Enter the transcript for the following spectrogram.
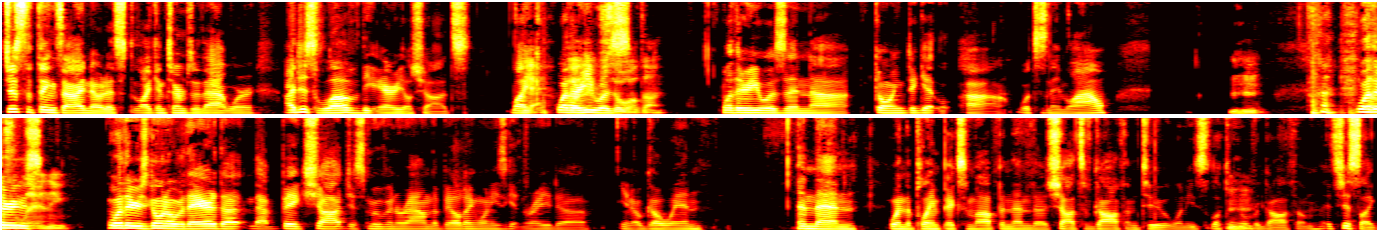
just the things that I noticed, like in terms of that, were I just love the aerial shots. Like yeah. whether Oh, he was so well done. whether he was in uh, going to get uh, what's his name, Lau. hmm Whether he was whether he was going over there, the that big shot just moving around the building when he's getting ready to you know go in, and then when the plane picks him up, and then the shots of Gotham too when he's looking Mhm. over Gotham. It's just like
